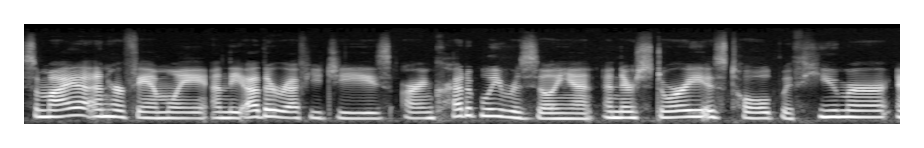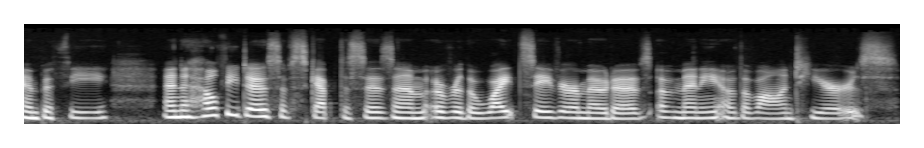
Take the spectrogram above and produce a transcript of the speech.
Samaya and her family and the other refugees are incredibly resilient, and their story is told with humor, empathy, and a healthy dose of skepticism over the white savior motives of many of the volunteers.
